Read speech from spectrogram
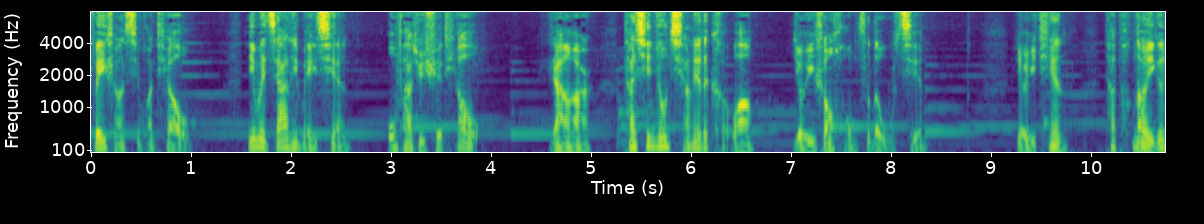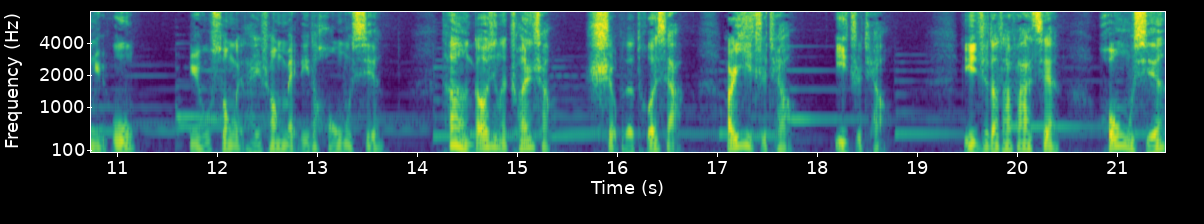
非常喜欢跳舞，因为家里没钱。无法去学跳舞，然而她心中强烈的渴望有一双红色的舞鞋。有一天，她碰到一个女巫，女巫送给她一双美丽的红舞鞋，她很高兴地穿上，舍不得脱下，而一直跳，一直跳，一直到她发现红舞鞋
